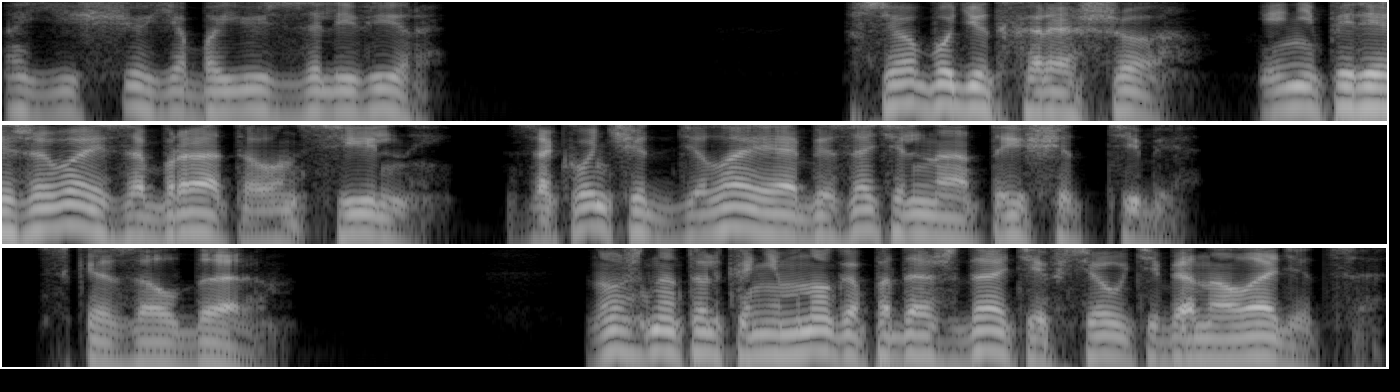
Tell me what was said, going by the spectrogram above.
«А еще я боюсь за Левира». «Все будет хорошо, и не переживай за брата, он сильный. Закончит дела и обязательно отыщет тебе», — сказал Даррен. «Нужно только немного подождать, и все у тебя наладится».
